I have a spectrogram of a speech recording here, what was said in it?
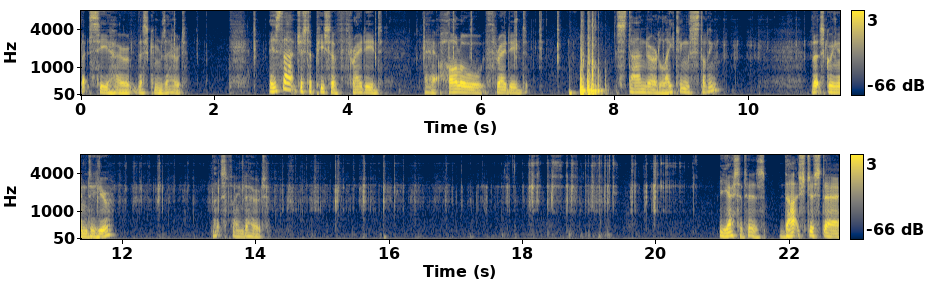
Let's see how this comes out. Is that just a piece of threaded, uh, hollow threaded standard lighting studding that's going into here? Let's find out. Yes, it is. That's just uh,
